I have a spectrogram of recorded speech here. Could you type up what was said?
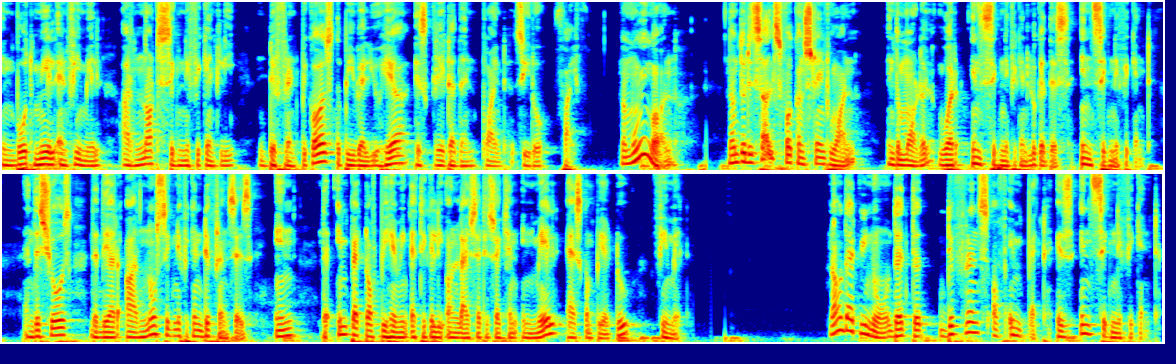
in both male and female are not significantly different because the p-value here is greater than 0.05. Now moving on, now the results for constraint 1 in the model were insignificant. Look at this, insignificant. And this shows that there are no significant differences in the impact of behaving ethically on life satisfaction in male as compared to female. Now that we know that the difference of impact is insignificant,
